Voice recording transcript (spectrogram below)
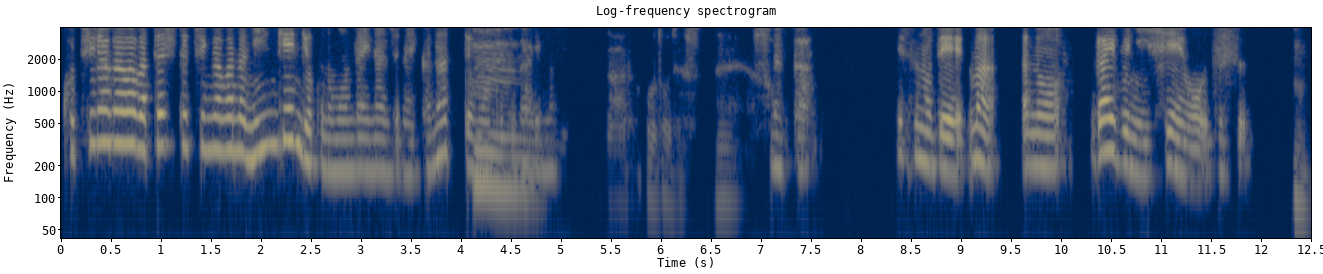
こちら側、私たち側の人間力の問題なんじゃないかなって思うことがあります。なるほどですね。そなんか、ですので、まあ、あの、外部に支援を移す。うん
